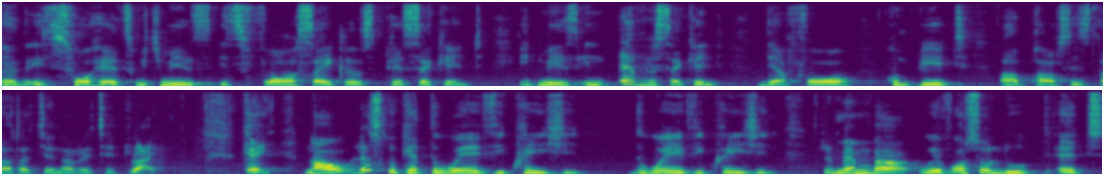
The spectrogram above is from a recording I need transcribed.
uh, it's four hertz, which means it's four cycles per second. It means in every second, there are four complete uh, pulses that are generated, right? Okay, now let's look at the wave equation, the wave equation. Remember, we have also looked at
